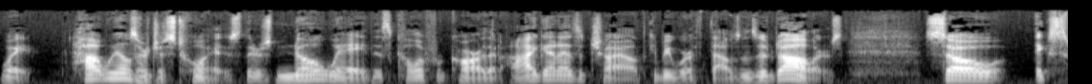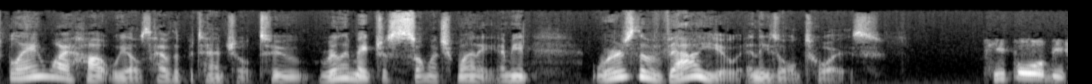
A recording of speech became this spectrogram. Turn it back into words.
wait, Hot Wheels are just toys. There's no way this colorful car that I got as a child could be worth thousands of dollars. So, explain why Hot Wheels have the potential to really make just so much money. I mean, where's the value in these old toys? People will be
